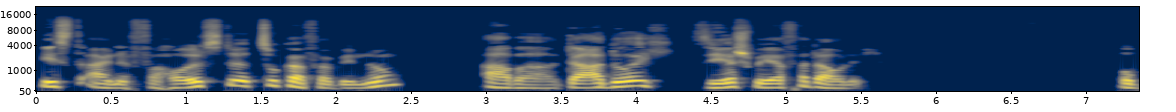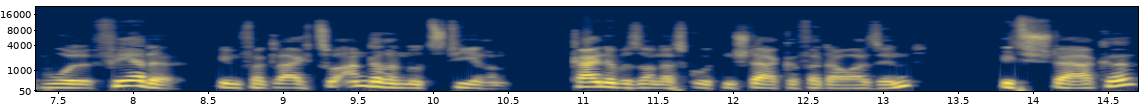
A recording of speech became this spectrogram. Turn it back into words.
ist eine verholzte Zuckerverbindung, aber dadurch sehr schwer verdaulich. Obwohl Pferde im Vergleich zu anderen Nutztieren keine besonders guten Stärkeverdauer sind, ist Stärke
